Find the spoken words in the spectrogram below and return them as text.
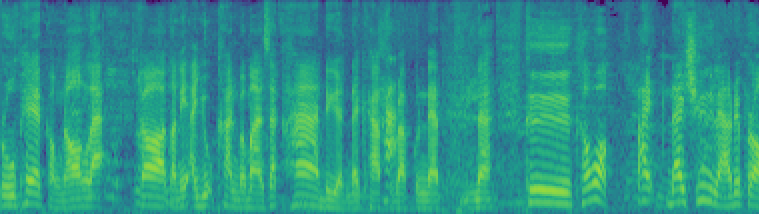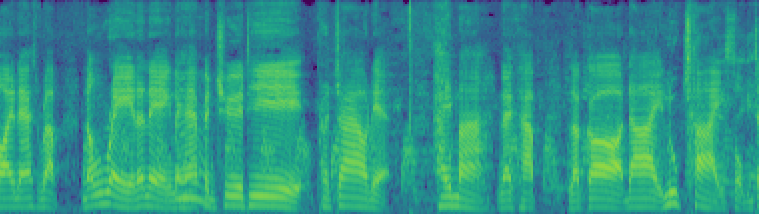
รู้เพศของน้องแล้วก็ตอนนี้อายุคันประมาณสัก 5 เดือนนะครับค่ะสำหรับคุณแนทนะคือเขาบอกได้ได้ชื่อแล้วเรียบร้อยนะสำหรับน้องเรย์นั่นเองนะฮะเป็นชื่อที่พระเจ้าเนี่ย ให้มานะครับ แล้วก็ได้ลูกชายสมใจ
